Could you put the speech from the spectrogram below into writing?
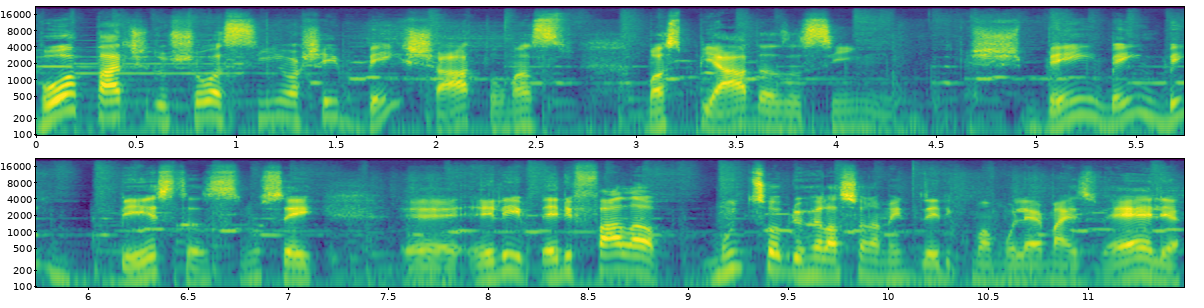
boa parte do show, assim, eu achei bem chato, umas, umas piadas, assim, bem, bem, bem bestas, não sei. É, ele, ele fala muito sobre o relacionamento dele com uma mulher mais velha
